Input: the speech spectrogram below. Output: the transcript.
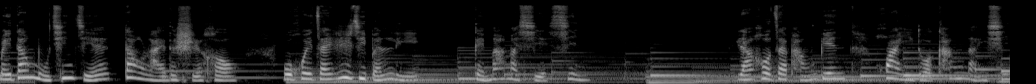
每当母亲节到来的时候，我会在日记本里给妈妈写信，然后在旁边画一朵康乃馨。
